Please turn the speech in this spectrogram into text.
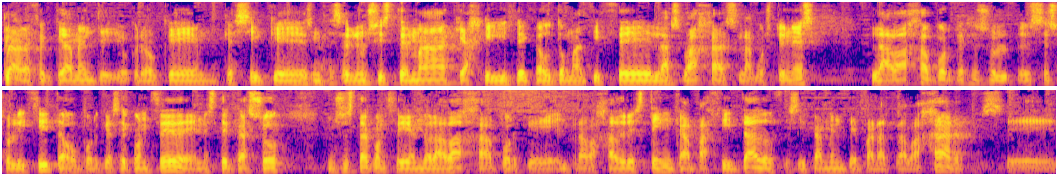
Claro, efectivamente. Yo creo que sí que es necesario un sistema que agilice, que automatice las bajas. La cuestión es la baja porque se, sol- se solicita o porque se concede. En este caso no se está concediendo la baja porque el trabajador esté incapacitado físicamente para trabajar. Se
